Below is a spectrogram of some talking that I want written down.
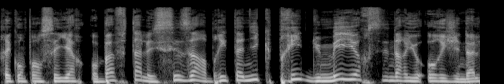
récompensé hier au BAFTA les Césars britanniques, prix du meilleur scénario original.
